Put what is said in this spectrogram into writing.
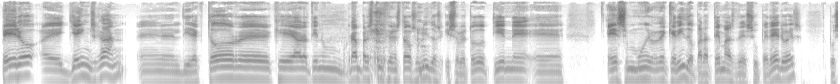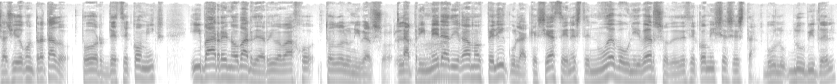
Pero eh, James Gunn, eh, el director que ahora tiene un gran prestigio en Estados Unidos y sobre todo tiene es muy requerido para temas de superhéroes, pues ha sido contratado por DC Comics y va a renovar de arriba abajo todo el universo. La primera, digamos, película que se hace en este nuevo universo de DC Comics es esta, Blue, Blue Beetle,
